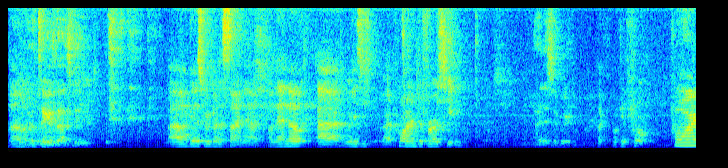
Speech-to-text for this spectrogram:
Um, We'll take us out, Steve. uh, I guess we're gonna sign out. On that note, uh, raise, uh, porn defers cheating. I disagree. Okay, for, porn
